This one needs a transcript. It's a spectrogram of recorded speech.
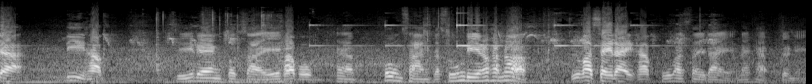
จะดีครับ สีแดงสดใสครับผมครับโครงสร้างก็สูงดีเนาะครับเนาะหรือว่าใส่ได้ครับถือว่าใส่ได้นะครับ ตัวนี้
